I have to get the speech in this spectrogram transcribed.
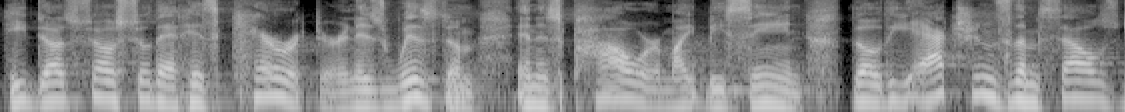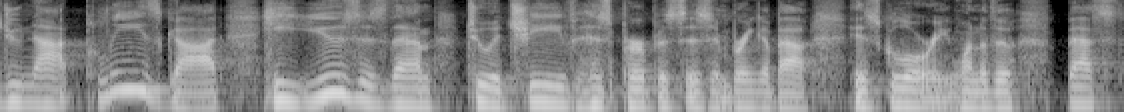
He does so so that his character and his wisdom and his power might be seen. Though the actions themselves do not please God, he uses them to achieve his purposes and bring about his glory. One of the best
